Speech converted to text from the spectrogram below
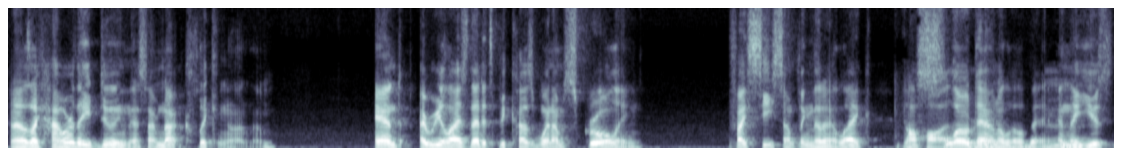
and I was like, how are they doing this? I'm not clicking on them. And I realized that it's because when I'm scrolling, if I see something that I like, You'll I'll slow for- down a little bit. And they Mm. use,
